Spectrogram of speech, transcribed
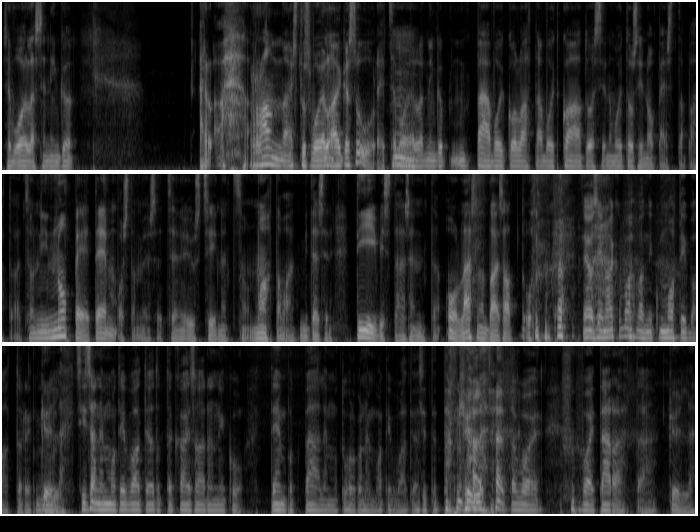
se voi olla se niin kuin, rangaistus voi olla mm. aika suuri. Että se mm. voi olla, niin kuin, pää voi kolahtaa, voit kaatua, siinä voi tosi nopeasti tapahtua. Että se on niin nopea temposta myös, että se on just siinä, että se on mahtavaa, että miten se tiivistää sen, että on läsnä tai sattuu. Se on siinä aika vahvat niin kuin motivaattorit. Niin Kyllä. Kuin sisäinen motivaatio totta kai saada niin kuin tempot päälle, mutta ulkoinen motivaatio sitten Kyllä. että voi, voi tärähtää. Kyllä.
